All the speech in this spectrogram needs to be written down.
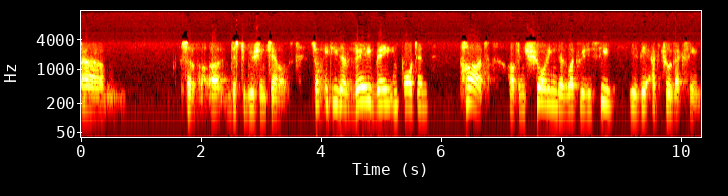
um, sort of uh, distribution channels. So it is a very, very important part of ensuring that what we receive is the actual vaccine.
